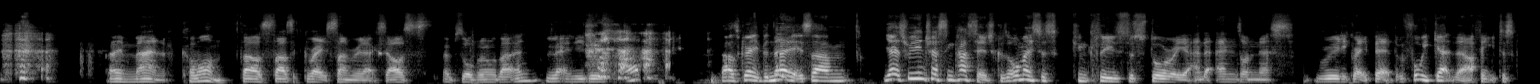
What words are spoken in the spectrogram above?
Amen. Come on, that was that was a great summary, Lexi. I was absorbing all that and letting you do that. that was great. But no, it's um yeah, it's really interesting passage because it almost just concludes the story and it ends on this really great bit. But before we get there, I think just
